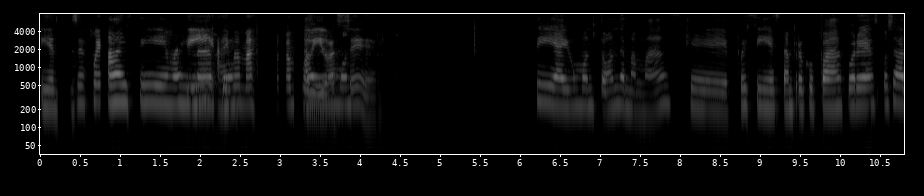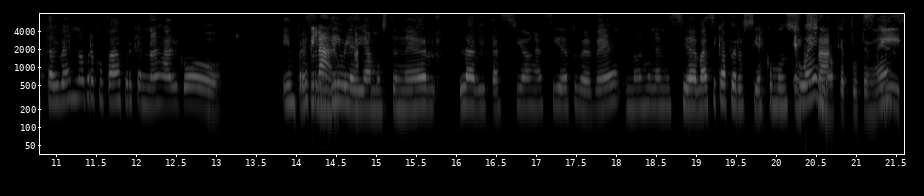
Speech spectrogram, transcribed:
Y entonces, pues, Ay, sí, imagínate. sí, hay mamás que no lo han podido hacer. Sí, hay un montón de mamás que pues sí están preocupadas por eso. O sea, tal vez no preocupadas porque no es algo imprescindible, Claro. digamos, tener la habitación así de tu bebé no es una necesidad básica, pero sí es como un sueño Exacto, que tú sí. tenés.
